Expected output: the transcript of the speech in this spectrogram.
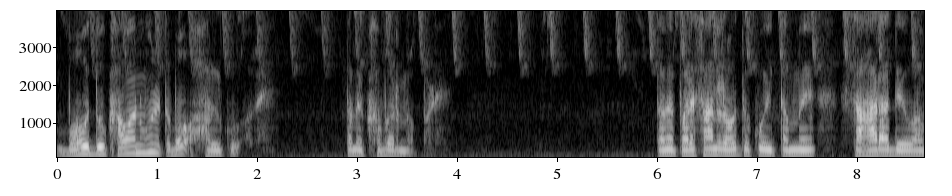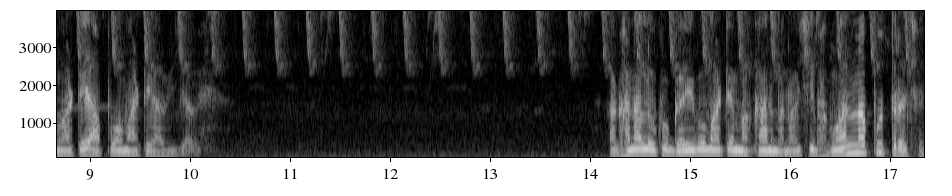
બહુ દુઃખ આવવાનું હોય ને તો બહુ હલકું આવે. તમે ખબર ન પડે. તમે પરેશાન રહો તો કોઈ તમે સહારા દેવા માટે, આપવા માટે આવી જાવે. આ ઘણા લોકો ગરીબો માટે મકાન બનાવે છે. ભગવાનના પુત્ર છે.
